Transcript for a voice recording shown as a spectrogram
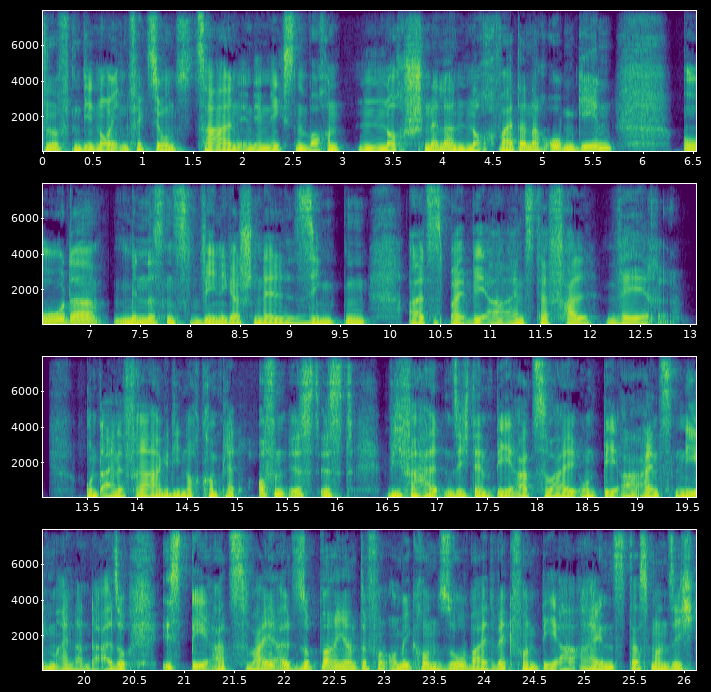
dürften die Neuinfektionszahlen in den nächsten Wochen noch schneller, noch weiter nach oben gehen oder mindestens weniger schnell sinken, als es bei BA1 der Fall wäre. Und eine Frage, die noch komplett offen ist, ist, wie verhalten sich denn BA2 und BA1 nebeneinander? Also ist BA2 als Subvariante von Omikron so weit weg von BA1, dass man sich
